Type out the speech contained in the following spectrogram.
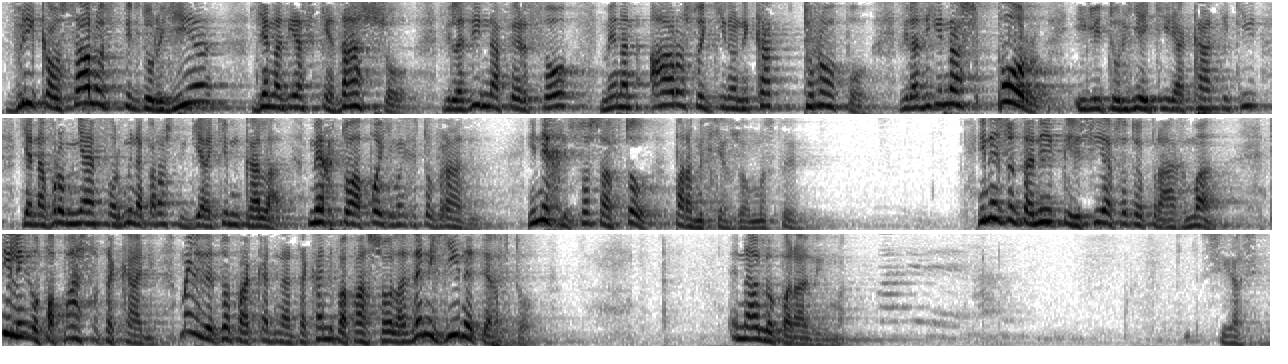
Βρήκα ως άλλος τη λειτουργία για να διασκεδάσω. Δηλαδή να φερθώ με έναν άρρωστο κοινωνικά τρόπο. Δηλαδή για ένα σπορ η λειτουργία η κυριακάτικη για να βρω μια εφορμή να περάσω την κυριακή μου καλά. Μέχρι το απόγευμα, μέχρι το βράδυ. Είναι Χριστός αυτό. Παραμυθιαζόμαστε. Είναι ζωντανή εκκλησία αυτό το πράγμα. Τι λέει ο παπάς θα τα κάνει. Μα είναι το να τα κάνει ο παπάς όλα. Δεν γίνεται αυτό. Ένα άλλο παράδειγμα. Σιγά σιγά.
